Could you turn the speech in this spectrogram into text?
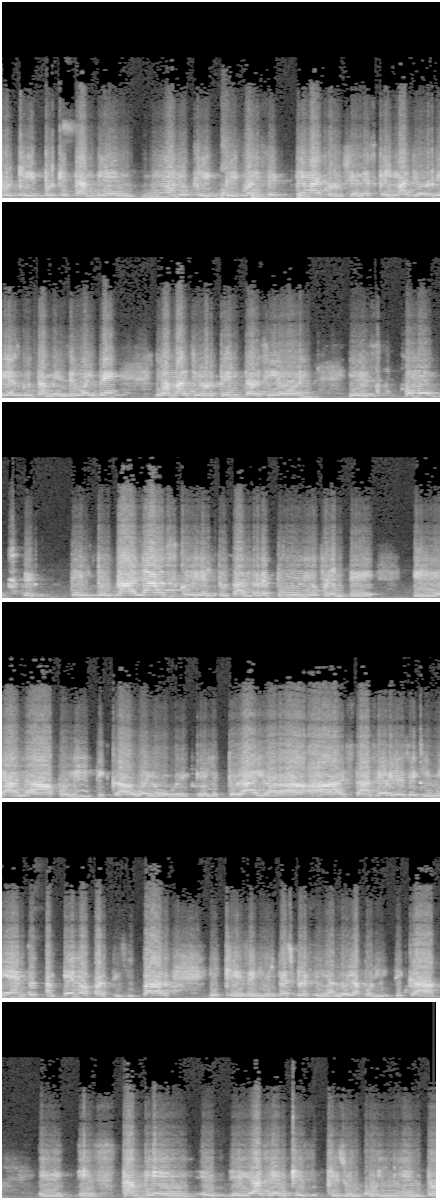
porque, porque también uno lo que ve con este tema de corrupción es que el mayor riesgo también se vuelve la mayor tentación y es como el total asco y el total repudio frente eh, a la política, bueno, eh, electoral, a, hacerle seguimiento también o a participar y que seguir desprestigiando la política eh, es también hacer que, su encogimiento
